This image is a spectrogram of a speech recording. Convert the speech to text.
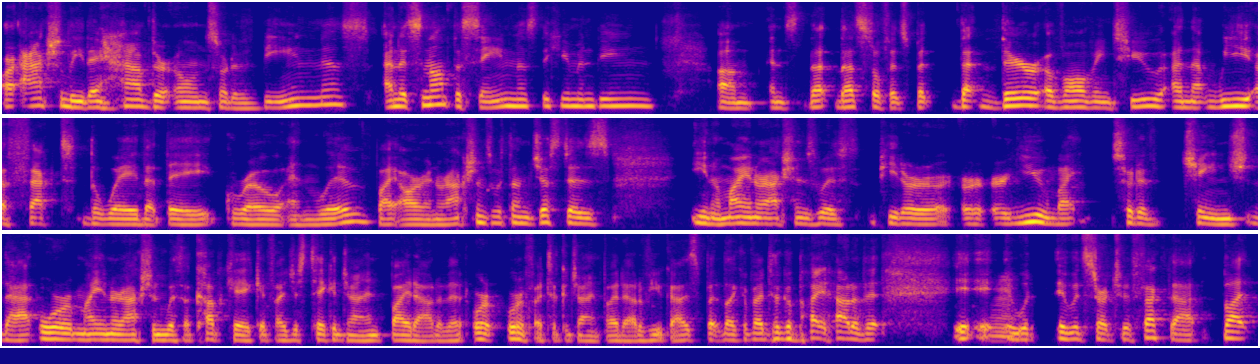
are actually they have their own sort of beingness and it's not the same as the human being. Um, and that that still fits but that they're evolving too and that we affect the way that they grow and live by our interactions with them just as you know my interactions with peter or, or, you might sort of change that or my interaction with a cupcake if i just take a giant bite out of it or or if i took a giant bite out of you guys but like if i took a bite out of it it, mm. it, it would it would start to affect that but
